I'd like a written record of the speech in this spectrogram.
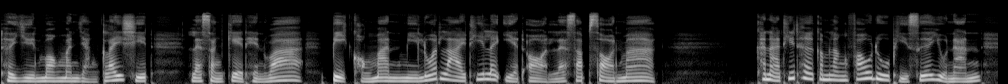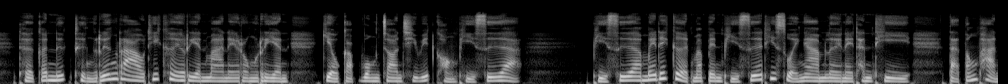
เธอยืนมองมันอย่างใกล้ชิด และสังเกตเห็นว่าปีกของมันมีลวดลายที่ละเอียดอ่อนและซับซ้อนมาก ขณะที่เธอกำลังเฝ้าดูผีเสื้ออยู่นั้น เธอก็นึกถึงเรื่องราวที่เคยเรียนมาในโรงเรียน เกี่ยวกับวงจรชีวิตของผีเสื้อ ผีเสื้อไม่ได้เกิดมาเป็นผีเสื้อที่สวยงามเลยในทันที แต่ต้องผ่าน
